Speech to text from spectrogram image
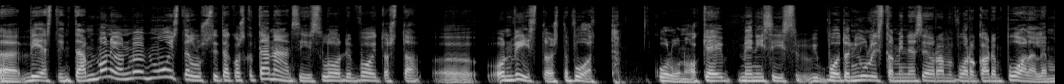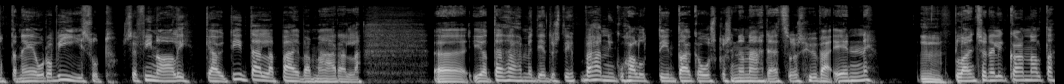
ö, viestintää. Mutta moni on myös muistellut sitä, koska tänään siis Lordin voitosta ö, on 15 vuotta kulunut. Okei, meni siis voiton julistaminen seuraavan vuorokauden puolelle, mutta ne euroviisut, se finaali, käytiin tällä päivämäärällä. Ö, Ja tätähän me tietysti vähän niin kuin haluttiin taikauskoisina nähdä, että se olisi hyvä ennen Mm. Blind Channelin kannalta.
